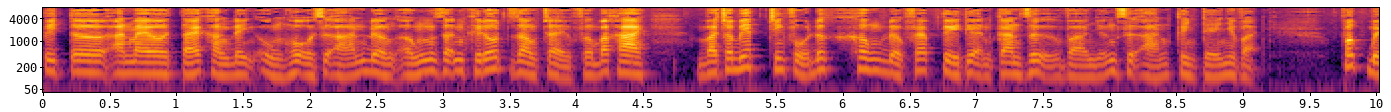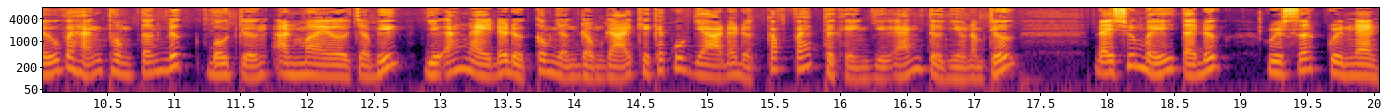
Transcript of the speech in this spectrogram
Peter Anmeier tái khẳng định ủng hộ dự án đường ống dẫn khí đốt dòng chảy phương Bắc 2 và cho biết chính phủ Đức không được phép tùy tiện can dự vào những dự án kinh tế như vậy. Phát biểu với hãng thông tấn Đức, Bộ trưởng Anmeier cho biết dự án này đã được công nhận rộng rãi khi các quốc gia đã được cấp phép thực hiện dự án từ nhiều năm trước. Đại sứ Mỹ tại Đức Richard Greenland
